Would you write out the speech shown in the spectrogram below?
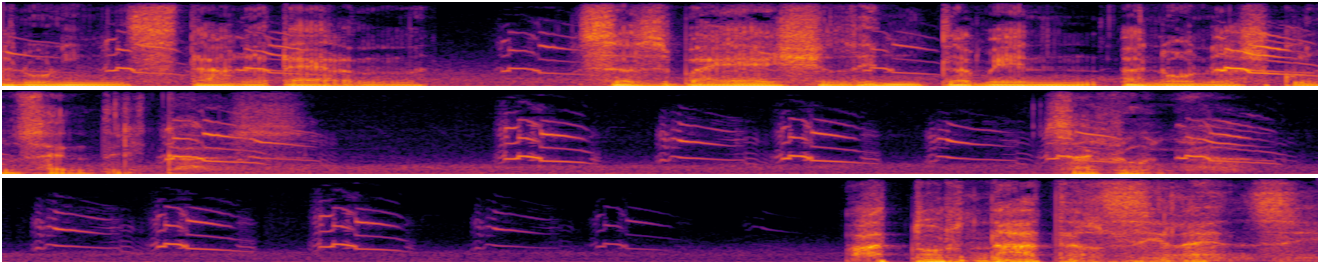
en un instant etern, s'esvaeix lentament en ones concèntriques. S'allunya. Ha tornat el silenci.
